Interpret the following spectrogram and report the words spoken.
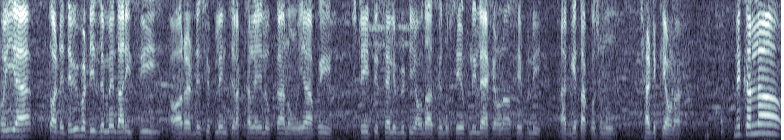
ਹੋਈ ਹੈ ਤੁਹਾਡੇ ਤੇ ਵੀ ਵੱਡੀ ਜ਼ਿੰਮੇਵਾਰੀ ਸੀ ਔਰ ਡਿਸਪਲਿਨ ਚ ਰੱਖਣ ਲਈ ਲੋਕਾਂ ਨੂੰ ਜਾਂ ਕੋਈ ਸਟੇਜ ਤੇ ਸੈਲੀਬ੍ਰਿਟੀ ਆਉਂਦਾ ਸੀ, ਉਹਨੂੰ ਸੇਫਲੀ ਲੈ ਕੇ ਆਉਣਾ ਸੇਫਲੀ ਅੱਗੇ ਤੱਕ ਉਸ ਨੂੰ ਛੱਡ ਕੇ ਆਉਣਾ। ਨਿਕਲਣਾ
